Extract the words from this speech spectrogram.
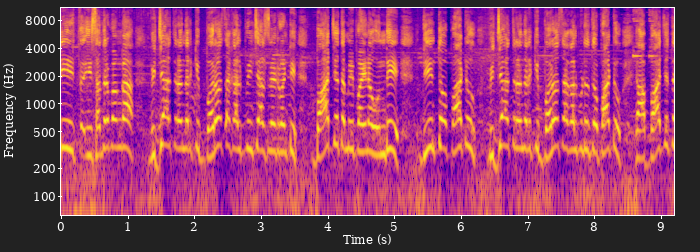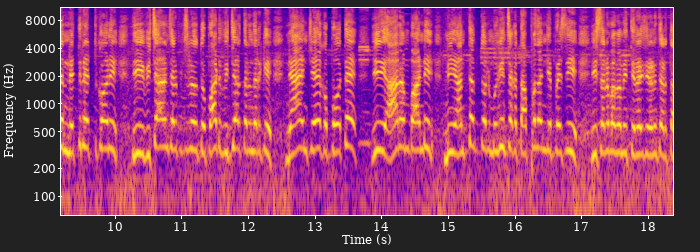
ఈ ఈ సందర్భంగా విద్యార్థులందరికీ భరోసా కల్పించాల్సినటువంటి బాధ్యత మీ పైన ఉంది. దీంతో పాటు విద్యార్థులందరికీ భరోసా కల్పించడంతో పాటు ఆ బాధ్యతను నెత్తినెత్తుకొని ఈ విచారణ జరిపించడంతో పాటు విద్యార్థులందరికీ న్యాయం చేయకపోతే ఈ ఆరంభాన్ని మీ అంతంతో ముగించక తప్పదని చెప్పేసి ఈ సందర్భంగా మీకు తెలియజేయడం జరుగుతూ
